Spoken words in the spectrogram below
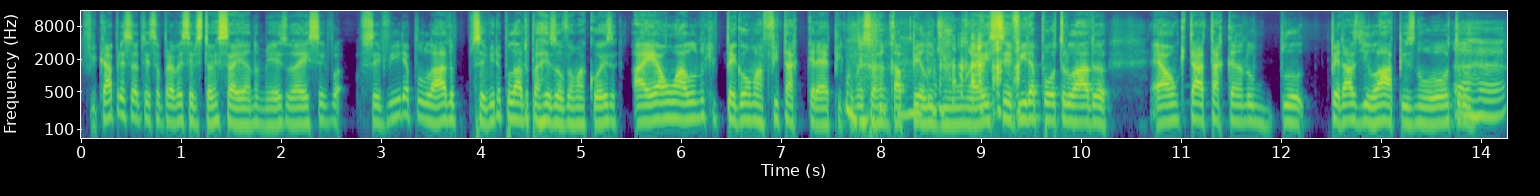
ficar prestando atenção pra ver se eles estão ensaiando mesmo. Aí você, você vira pro lado, você vira pro lado pra resolver uma coisa. Aí é um aluno que pegou uma fita crepe e começou a arrancar pelo de um. Aí você vira pro outro lado, é um que tá atacando bl- pedaço de lápis no outro. Aham.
